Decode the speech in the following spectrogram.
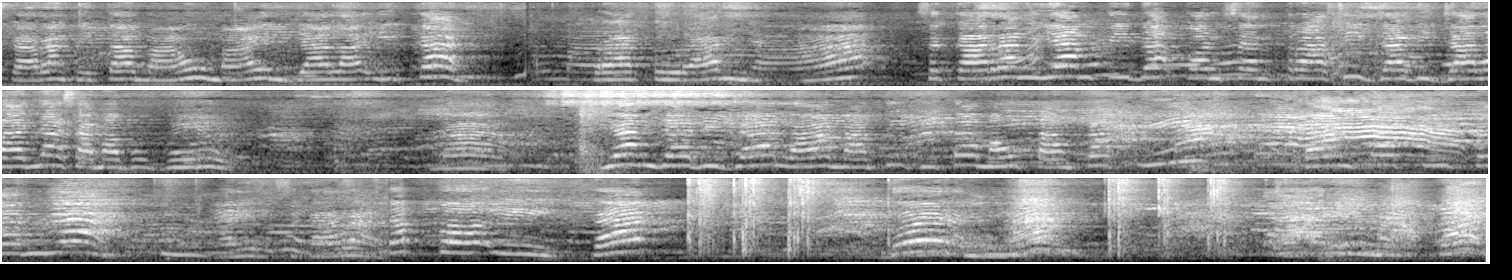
Sekarang kita mau main jala ikan. Peraturannya sekarang yang tidak konsentrasi jadi jalannya sama Bu Guru. Nah, yang jadi jala nanti kita mau tangkap i, tangkap ikannya. Ayo sekarang tepuk ikan, berenang, cari makan,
